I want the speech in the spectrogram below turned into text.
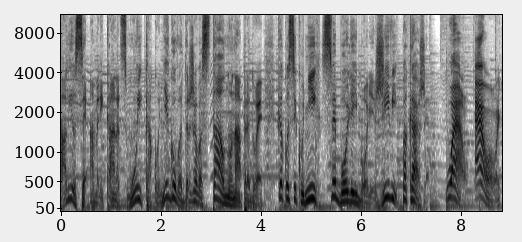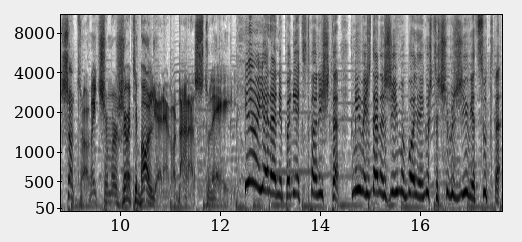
Hvalio se Amerikanac Muj kako njegova država stalno napreduje, kako se kod njih sve bolje i bolje živi, pa kaže Wow, evo, već sutra, već ćemo živjeti bolje nego danas, today. Ja, Jarane, pa nije to ništa. Mi već danas živimo bolje nego što ćemo živjeti sutra.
